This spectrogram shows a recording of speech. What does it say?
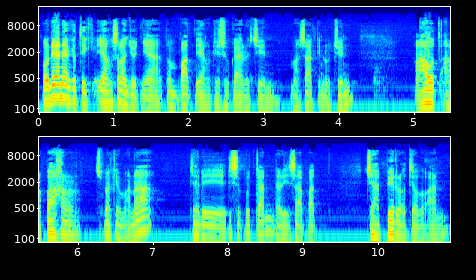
Kemudian yang ketiga, yang selanjutnya tempat yang disukai oleh jin, masakin jin, laut al-bahr sebagaimana jadi disebutkan dari sahabat Jabir radhiyallahu an.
